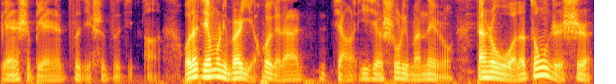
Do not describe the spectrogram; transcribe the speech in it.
别人是别人，自己是自己啊。我在节目里边也会给大家讲一些书里面内容，但是我的宗旨是，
